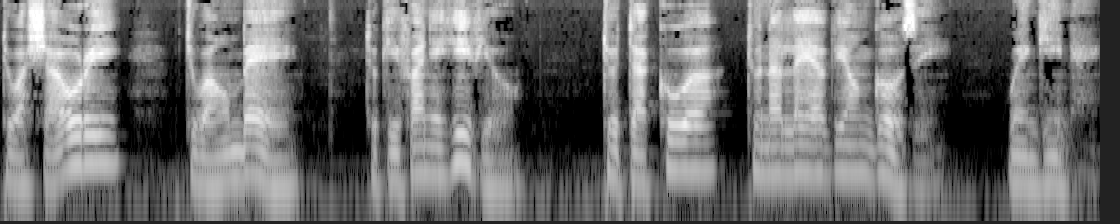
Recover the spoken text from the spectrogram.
tuwashauri, tuwaombee. Tukifanya hivyo, tutakuwa tunalea viongozi wengine.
